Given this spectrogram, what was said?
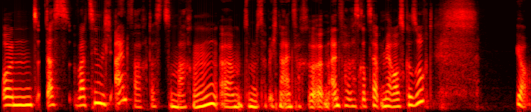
Und das war ziemlich einfach, das zu machen. Ähm, zumindest habe ich eine einfache, ein einfaches Rezept mir rausgesucht. Ja,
